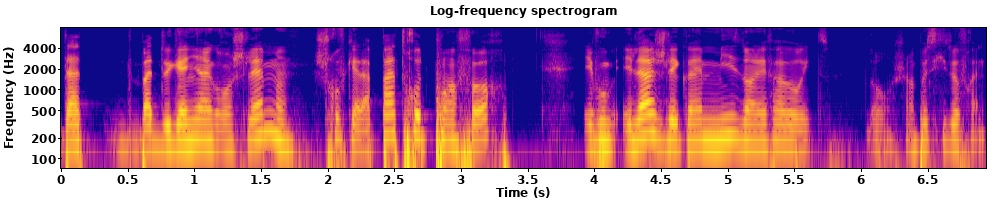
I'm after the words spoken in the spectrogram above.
bah, de gagner un grand chelem. Je trouve qu'elle a pas trop de points forts, et, vous, et là je l'ai quand même mise dans les favorites. Bon, je suis un peu schizophrène.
